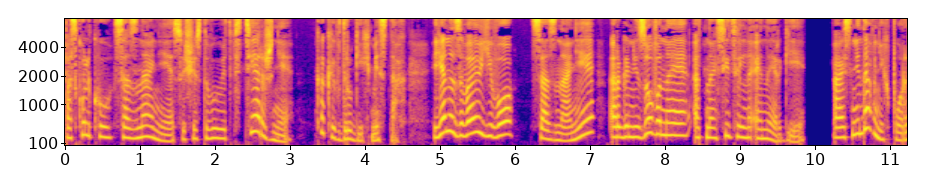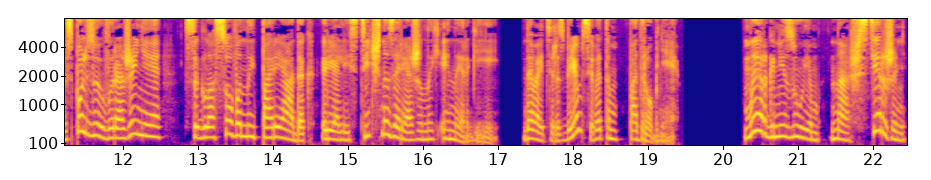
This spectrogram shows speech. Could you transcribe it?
Поскольку сознание существует в стержне, как и в других местах, я называю его сознание, организованное относительно энергии, а с недавних пор использую выражение «согласованный порядок реалистично заряженной энергией». Давайте разберемся в этом подробнее. Мы организуем наш стержень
